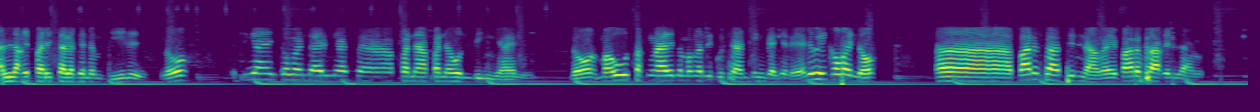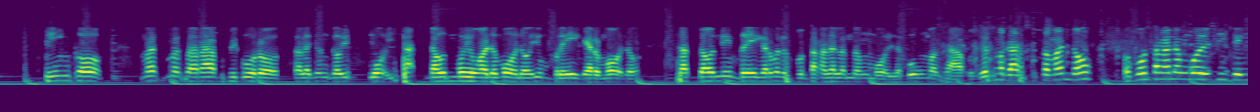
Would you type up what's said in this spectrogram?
ang laki pa rin talaga ng bill, no? Kasi nga yan, Kawan, dahil nga sa panapanahon din yan. No? Mautak nga rin ng mga negosyanteng ganyan. Eh. Anyway, Kawan, no? Ah, para sa atin lang, ay para sa akin lang, tingin ko, mas masarap siguro talagang gawin mo, i-shutdown mo yung ano mo, no? Yung breaker mo, no? Shutdown mo yung breaker mo, tapos punta ka na lang ng mall na buong maghapon. Kasi magastos naman, no? Pagpunta ka ng mall, DJ,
